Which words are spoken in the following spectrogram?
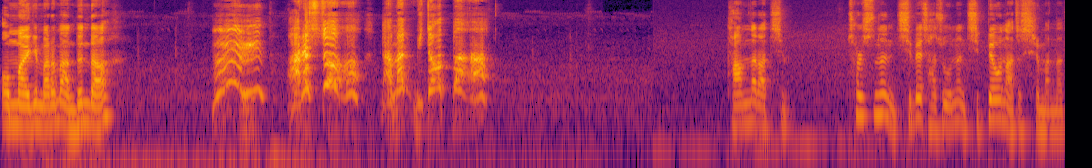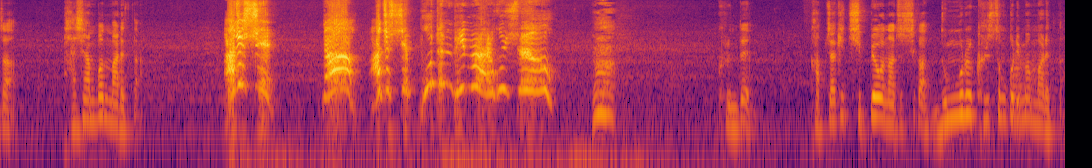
엄마에게 말하면 안 된다. 알았어 나만 믿어 아빠 다음날 아침 철수는 집에 자주 오는 집배원 아저씨를 만나자 다시 한번 말했다. 아저씨 나 아저씨 모든 비밀 알고 있어요 그런데 갑자기 집배원 아저씨가 눈물을 글썽거리며 말했다.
